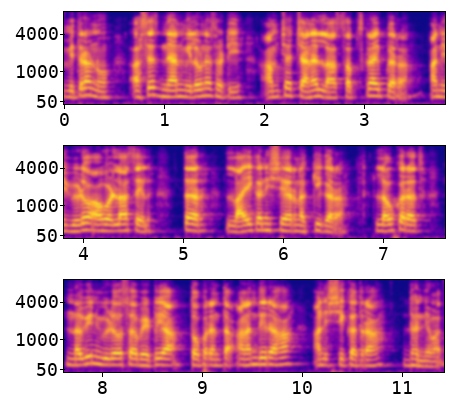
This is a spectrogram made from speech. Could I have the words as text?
मित्रांनो असेच ज्ञान मिळवण्यासाठी आमच्या चॅनलला सबस्क्राईब करा आणि व्हिडिओ आवडला असेल तर लाईक आणि शेअर नक्की करा. लवकरच नवीन व्हिडिओसह भेटूया. तोपर्यंत आनंदी रहा आणि शिकत रहा. धन्यवाद.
